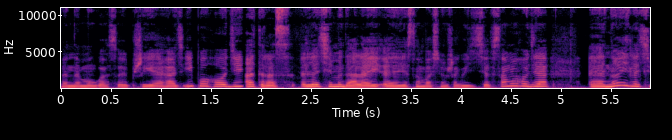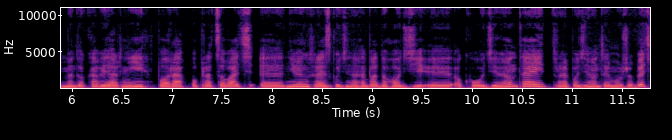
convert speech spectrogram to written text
będę mogła sobie przyjechać i pochodzić. A teraz lecimy dalej. E, Jestem właśnie już, jak widzicie, w samochodzie. E, No i lecimy do kawiarni. Pora popracować. E, Nie wiem, która jest godzina, chyba dochodzi około dziewiątej, trochę po dziewiątej może być.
